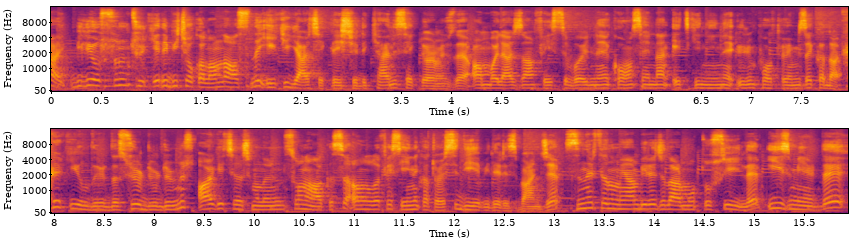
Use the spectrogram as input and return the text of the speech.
Koray biliyorsun Türkiye'de birçok alanda aslında ilki gerçekleştirdik kendi sektörümüzde. Ambalajdan festivaline, konserinden etkinliğine, ürün portföyümüze kadar 40 yıldır da sürdürdüğümüz ARGE çalışmalarının son halkası Anadolu Efes Yenilik Atölyesi diyebiliriz bence. Sınır tanımayan biracılar mottosu ile İzmir'de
